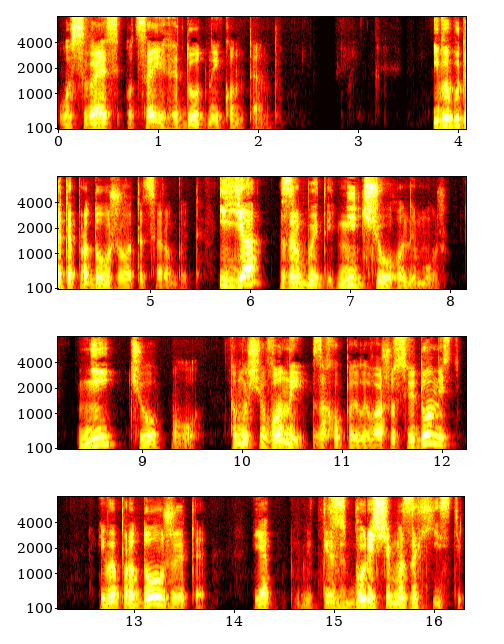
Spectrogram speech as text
ось весь оцей гедотний контент. І ви будете продовжувати це робити. І я зробити нічого не можу. Нічого. Тому що вони захопили вашу свідомість, і ви продовжуєте, як якесь зборище мазохістів,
